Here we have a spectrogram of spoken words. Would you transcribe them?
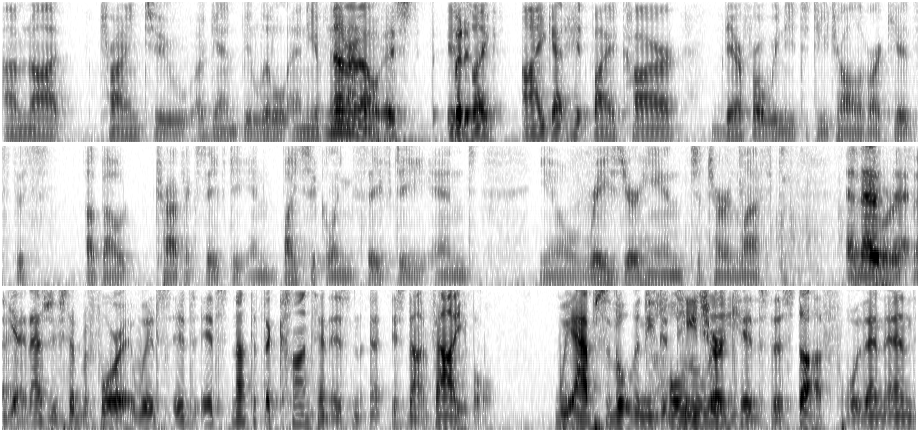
I'm not trying to again belittle any of that. No, no, no. It's It's like I got hit by a car, therefore we need to teach all of our kids this about traffic safety and bicycling safety, and you know, raise your hand to turn left, and that, that, sort of thing. yeah, and as we've said before, it's, it's it's not that the content is is not valuable. We absolutely need to teach our kids this stuff, and and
